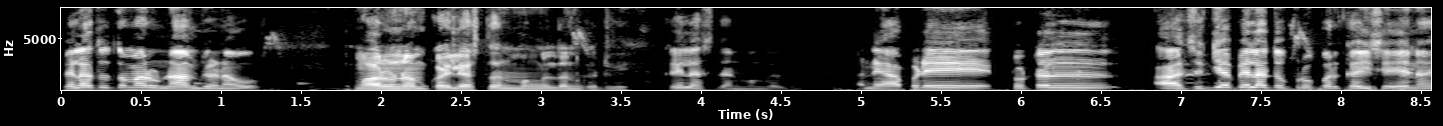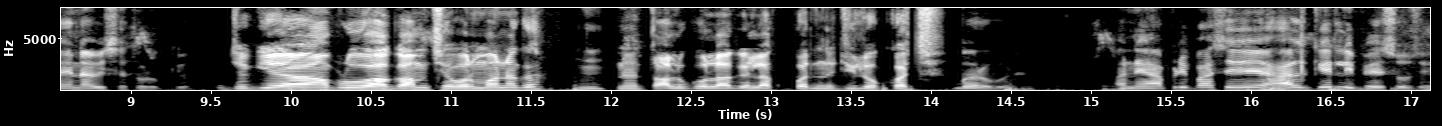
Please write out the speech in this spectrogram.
પહેલાં તો તમારું નામ જણાવો. મારું નામ કૈલાસદાન મંગલદાન ગઢવી. કૈલાસદાન મંગલદાન. અને આપણે ટોટલ આ જગ્યા પહેલાં તો પ્રોપર કઈ છે? એના એના વિશે થોડુંક કહો જગ્યા આપણું આ ગામ છે વર્માનગર. ને તાલુકો લાગે લખપત ને જિલ્લો કચ્છ. બરોબર. અને આપણી પાસે હાલ કેટલી ભેંસો છે?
